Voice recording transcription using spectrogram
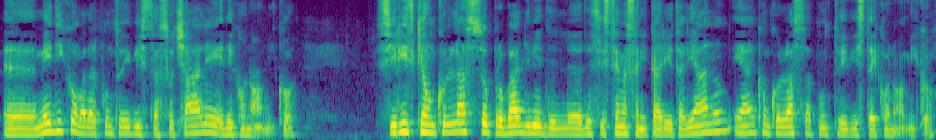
eh, medico, ma dal punto di vista sociale ed economico. Si rischia un collasso probabile del, del sistema sanitario italiano e anche un collasso dal punto di vista economico.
